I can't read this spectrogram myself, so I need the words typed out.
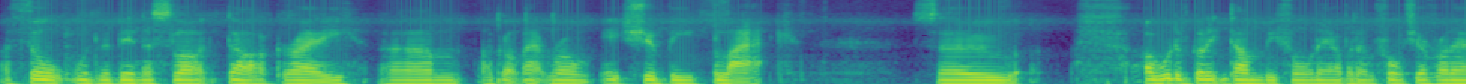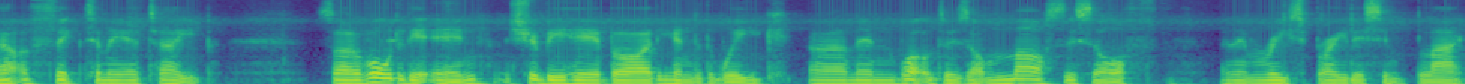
I thought would have been a slight dark grey. Um, I got that wrong. It should be black. So I would have got it done before now, but unfortunately I've run out of thick Tamiya tape. So I've ordered it in. It should be here by the end of the week. And then what I'll do is I'll mask this off and then respray this in black,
